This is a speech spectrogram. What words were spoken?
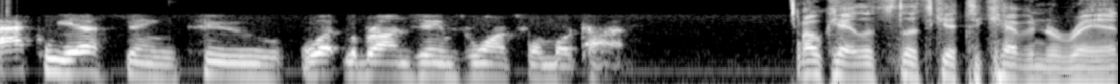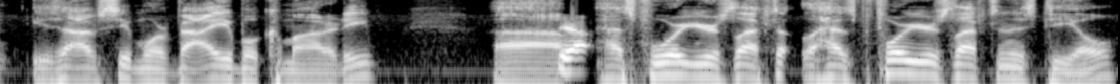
acquiescing to what LeBron James wants one more time. Okay, let's let's get to Kevin Durant. He's obviously a more valuable commodity. Uh, Yeah. Has four years left. Has four years left in his deal.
